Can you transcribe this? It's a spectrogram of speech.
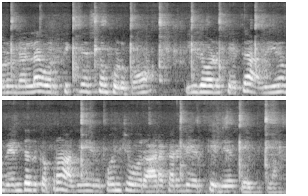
ஒரு நல்ல ஒரு திக்னஸும் கொடுக்கும். இதோடு சேர்த்து அதையும் வெந்ததுக்கப்புறம் அதையும் கொஞ்சம் ஒரு அரை கரண்டி எடுத்து இதையும் சேர்த்துக்கலாம்.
